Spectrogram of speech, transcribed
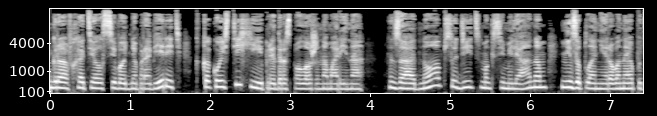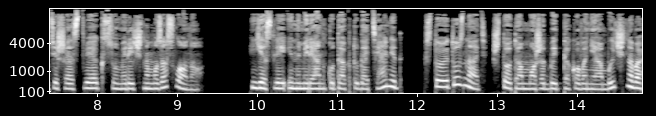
Граф хотел сегодня проверить, к какой стихии предрасположена Марина, Заодно обсудить с Максимилианом незапланированное путешествие к сумеречному заслону. Если и так туда тянет, Стоит узнать, что там может быть такого необычного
